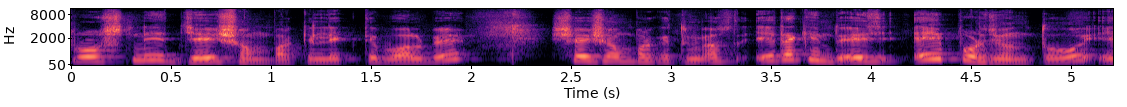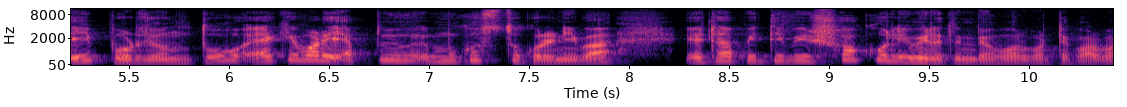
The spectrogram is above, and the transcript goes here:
প্রশ্নে যেই সম্পর্কে লিখতে বলবে, সেই সম্পর্কে তুমি এটা কিন্তু এই এই পর্যন্ত এই পর্যন্ত একেবারে তুমি মুখস্থ করে নিবা, এটা পৃথিবীর সকল ইমেলে তুমি ব্যবহার করতে পারবা,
